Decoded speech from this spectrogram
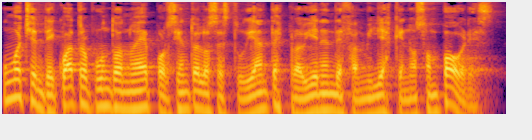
un 84.9% de los estudiantes provienen de familias que no son pobres,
